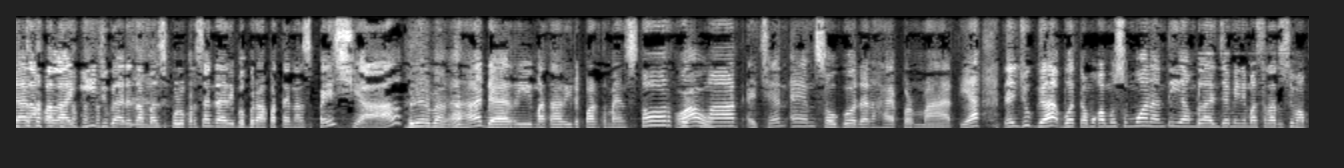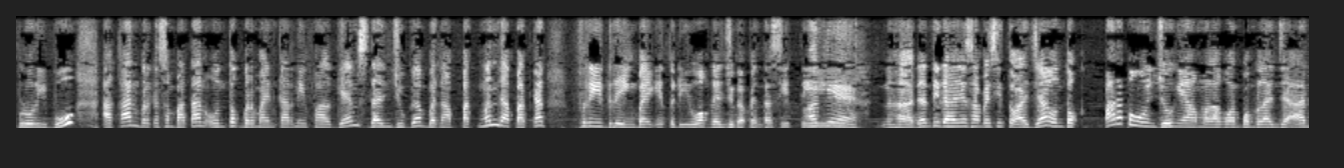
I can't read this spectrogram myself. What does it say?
dan apalagi juga ada tambahan 10% dari beberapa tenan spesial Benar banget. Ah, dari Matahari Department Store, Wow. Foodmart, H&M, Sogo dan Hypermart ya. Dan juga buat kamu-kamu semua nanti yang belanja minimal 150.000 ribu akan berkesempatan untuk bermain Carnival Games dan juga mendapat mendapatkan free drink baik itu di Walk dan juga Pentasity. Oke. Nah, dan tidak hanya sampai situ aja untuk para pengunjung yang melakukan pembelanjaan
